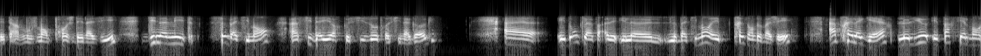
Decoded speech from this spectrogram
c'est un mouvement proche des nazis, dynamitent ce bâtiment, ainsi d'ailleurs que six autres synagogues. Euh, et donc le, bâtiment est très endommagé. Après la guerre, le lieu est partiellement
